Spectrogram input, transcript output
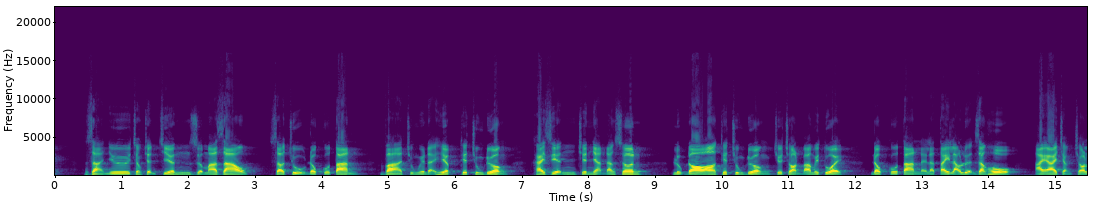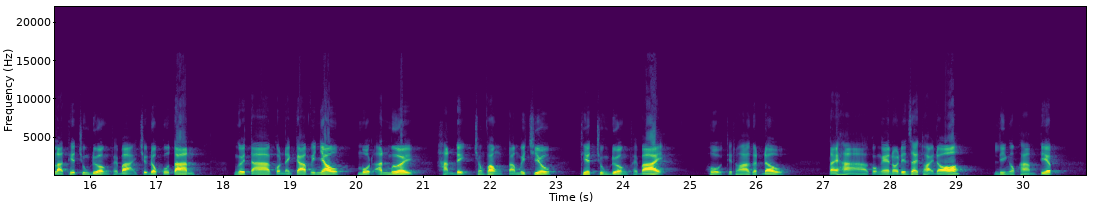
Giả như trong trận chiến giữa ma giáo Giáo chủ Độc Cô Tàn Và Trung Nguyên Đại Hiệp Thiết Trung Đường Khai diễn trên nhạn Đăng Sơn Lúc đó Thiết Trung Đường chưa tròn 30 tuổi, Độc Cô Tàn lại là tay lão luyện giang hồ. Ai ai chẳng cho là Thiết Trung Đường phải bại trước Độc Cô Tàn. Người ta còn đánh cá với nhau, Một ăn mười, Hạn định trong vòng 80 chiêu, Thiết Trung Đường phải bại. Hổ Thiết Hoa gật đầu. Tại hạ có nghe nói đến giai thoại đó? Lý Ngọc Hàm tiếp.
